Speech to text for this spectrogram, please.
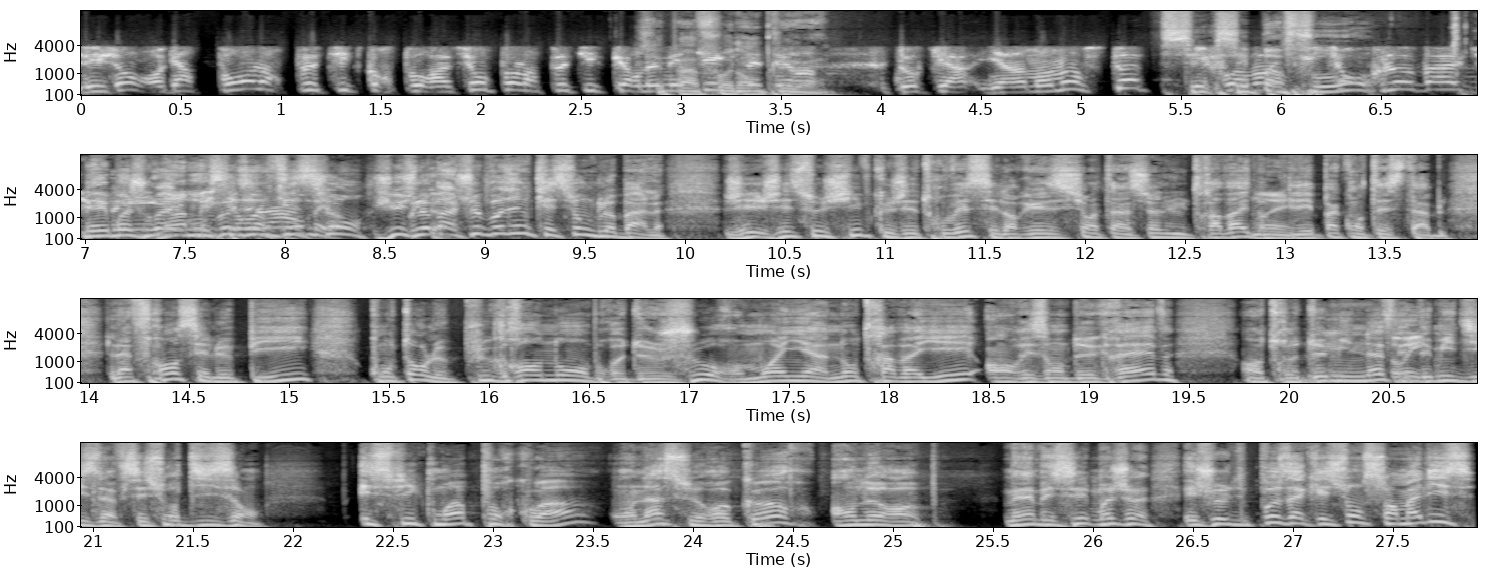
Les gens regardent pour leur petite corporation, pour leur petite cœur de métier, etc. plus, ouais. Donc il y a, il y a un moment, stop. C'est- pas faux. globale du Mais moi, je voudrais vous poser une question globale. Je vais poser une question globale. J'ai j'ai ce chiffre que j'ai trouvé, c'est l'Organisation internationale du travail, donc Ouais. il n'est pas contestable. La France est le pays comptant le plus grand nombre de jours moyens non travaillés en raison de grève entre 2009 Oui. et 2019. C'est sur 10 ans. Explique-moi pourquoi on a ce record en Europe. Mais, mais c'est moi je et je pose la question sans malice.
